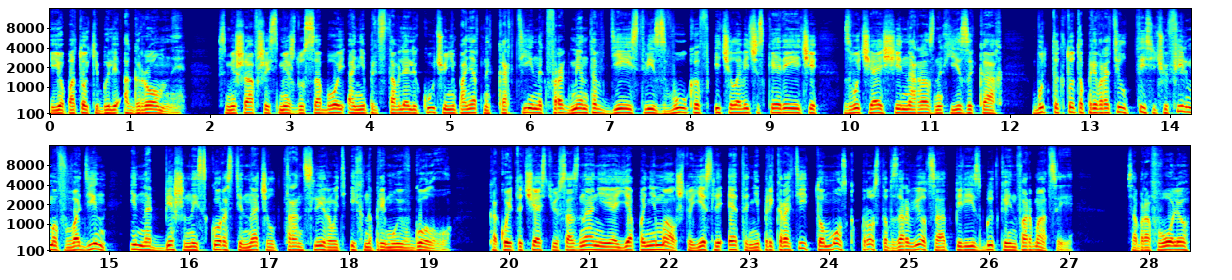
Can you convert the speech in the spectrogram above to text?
Ее потоки были огромны. Смешавшись между собой, они представляли кучу непонятных картинок, фрагментов действий, звуков и человеческой речи, звучащей на разных языках, будто кто-то превратил тысячу фильмов в один и на бешеной скорости начал транслировать их напрямую в голову. Какой-то частью сознания я понимал, что если это не прекратить, то мозг просто взорвется от переизбытка информации. Собрав волю,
